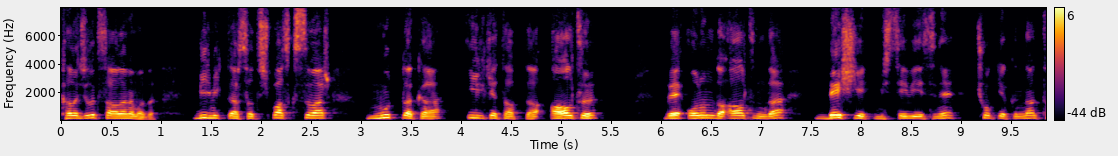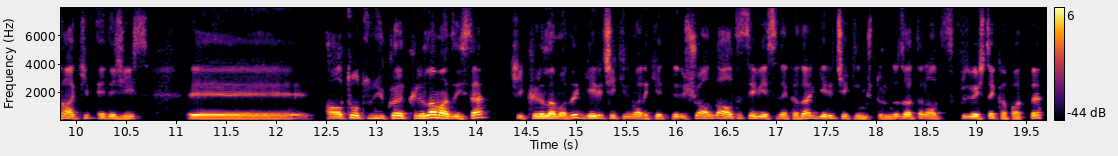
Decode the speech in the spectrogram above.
Kalıcılık sağlanamadı. Bir miktar satış baskısı var. Mutlaka ilk etapta 6 ve onun da altında 5.70 seviyesini çok yakından takip edeceğiz. Ee, 6.30 yukarı kırılamadıysa ki kırılamadı. Geri çekilme hareketleri şu anda 6 seviyesine kadar geri çekilmiş durumda. Zaten 6.05'te kapattı.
